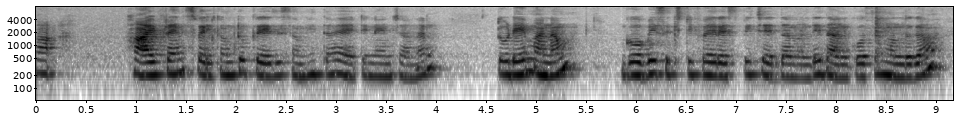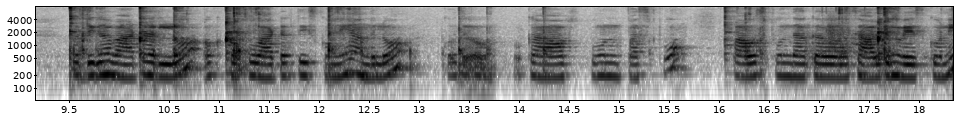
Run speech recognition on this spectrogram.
హా- hi friends welcome to crazy Samhitha eighty nine channel. Today మనం గోబీ సిక్స్టీ ఫైవ్ రెసిపీ చేద్దామండి. దానికోసం ముందుగా కొద్దిగా వాటర్లో ఒక కప్పు వాటర్ తీసుకొని అందులో కొద్ది ఒక హాఫ్ స్పూన్ పసుపు పావు స్పూన్ దాకా సాల్ట్ని వేసుకొని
